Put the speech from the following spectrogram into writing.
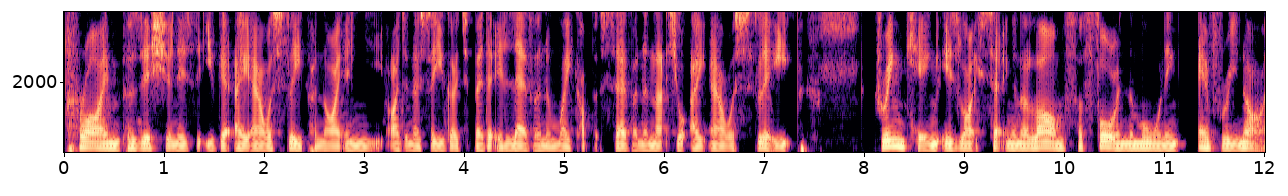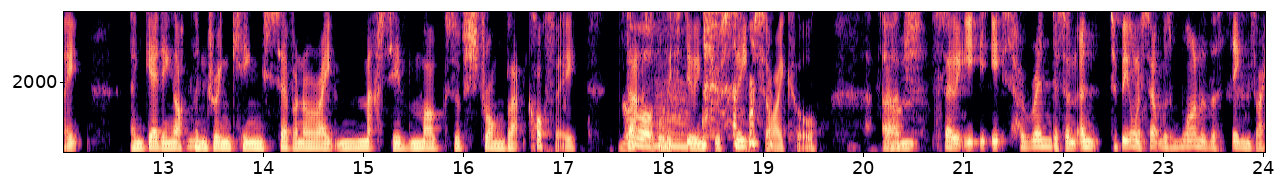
prime position is that you get eight hours sleep a night, and I don't know, say you go to bed at 11 and wake up at seven, and that's your eight hours sleep. Drinking is like setting an alarm for four in the morning every night and getting up and drinking seven or eight massive mugs of strong black coffee. That's Oh. what it's doing to your sleep cycle. Um, so it, it's horrendous, and, and to be honest, that was one of the things I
